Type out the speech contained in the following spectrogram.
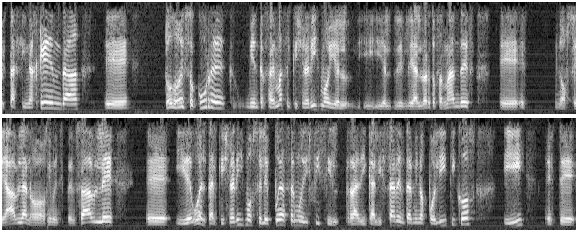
está sin agenda. Eh, todo eso ocurre mientras además el kirchnerismo y el, y el de Alberto Fernández eh, no se hablan o es indispensable. Eh, y de vuelta, al kirchnerismo se le puede hacer muy difícil radicalizar en términos políticos y este,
